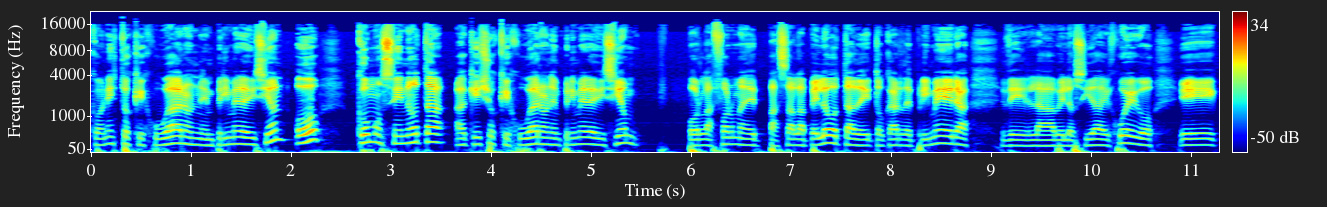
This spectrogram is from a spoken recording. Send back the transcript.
con estos que jugaron en primera división? ¿O cómo se nota aquellos que jugaron en primera división por la forma de pasar la pelota, de tocar de primera, de la velocidad del juego. Eh,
